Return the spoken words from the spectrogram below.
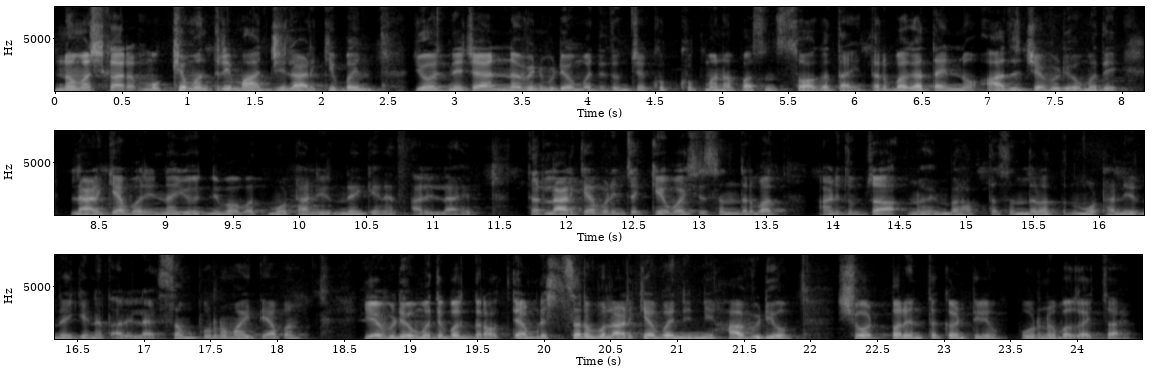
नमस्कार मुख्यमंत्री माझी लाडकी बहीण योजनेच्या नवीन व्हिडिओमध्ये तुमचे खूप खूप मनापासून स्वागत आहे. तर बघा ताईंनो आजच्या व्हिडिओमध्ये लाडक्या बहिणींना योजनेबाबत मोठा निर्णय घेण्यात आलेला आहे. तर लाडक्या बहिणींच्या के वाय सी संदर्भात आणि तुमचा नोव्हेंबर हप्ता संदर्भात पण मोठा निर्णय घेण्यात आलेला आहे. संपूर्ण माहिती आपण या व्हिडिओमध्ये बघणार आहोत. त्यामुळे सर्व लाडक्या बहिणींनी हा व्हिडिओ शेवटपर्यंत कंटिन्यू पूर्ण बघायचा आहे.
